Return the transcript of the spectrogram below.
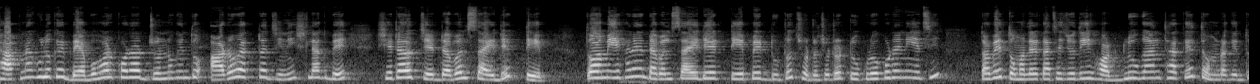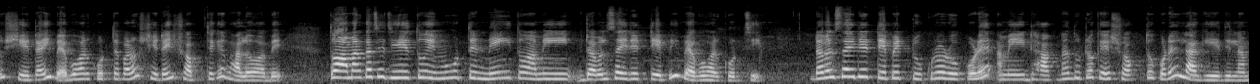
ঢাকনাগুলোকে ব্যবহার করার জন্য কিন্তু আরও একটা জিনিস লাগবে, সেটা হচ্ছে ডাবল সাইডের টেপ। তো আমি এখানে ডাবল সাইডের টেপের দুটো ছোট ছোট টুকরো করে নিয়েছি। তবে তোমাদের কাছে যদি হট গ্লু গান থাকে, তোমরা কিন্তু সেটাই ব্যবহার করতে পারো, সেটাই সব থেকে ভালো হবে। তো আমার কাছে যেহেতু এই মুহূর্তে নেই, তো আমি ডাবল সাইডের টেপই ব্যবহার করছি। ডাবল সাইডের টেপের টুকরোর ওপরে আমি এই ঢাকনা দুটোকে শক্ত করে লাগিয়ে দিলাম।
